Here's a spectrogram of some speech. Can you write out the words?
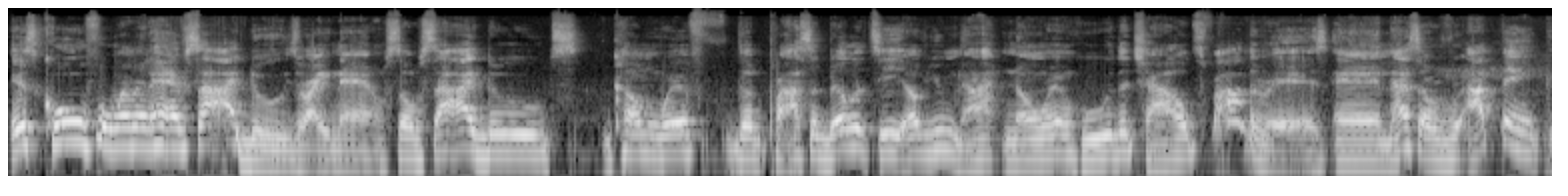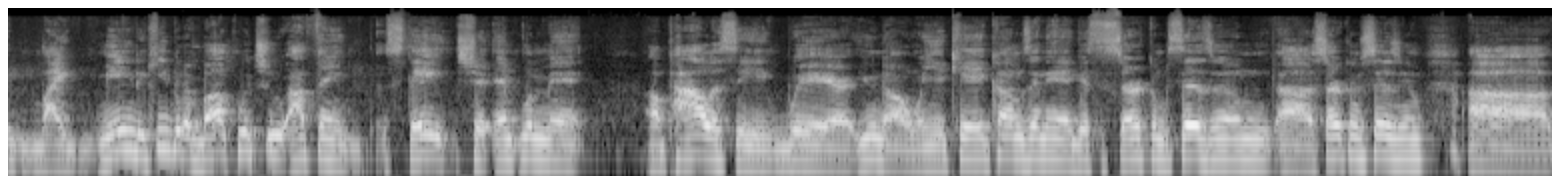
it's cool for women to have side dudes right now. So side dudes come with the possibility of you not knowing who the child's father is. And that's a I think like me to keep it a buck with you, I think state should implement a policy where you know when your kid comes in there and gets the circumcision, uh, circumcision, uh,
